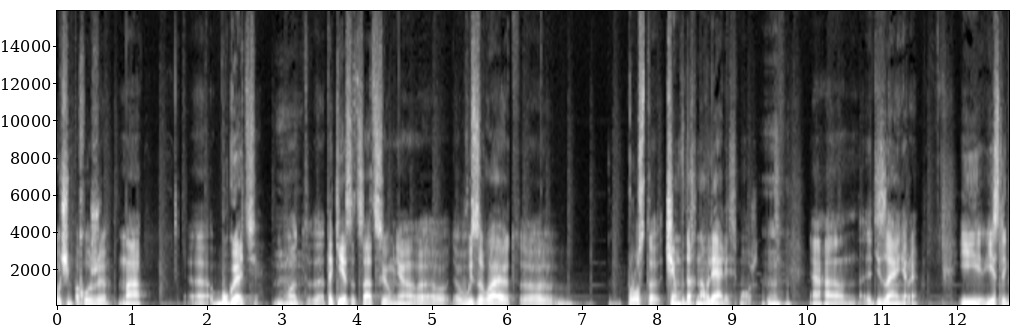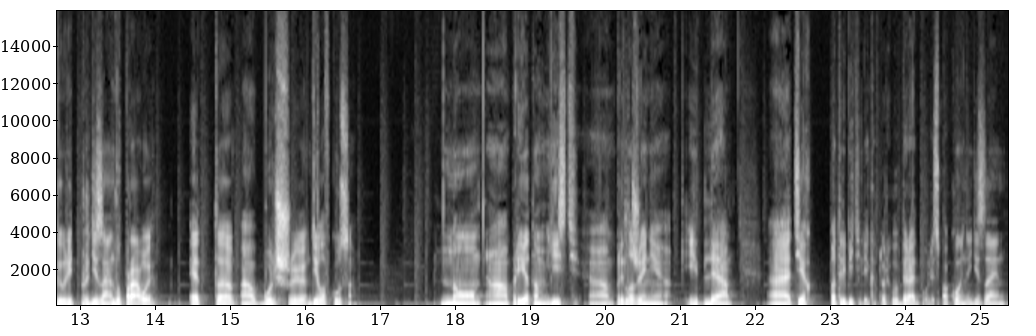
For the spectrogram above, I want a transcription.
очень похожи на Бугатти. Mm-hmm. Вот такие ассоциации у меня вызывают просто чем вдохновлялись, может быть, mm-hmm. дизайнеры. И если говорить про дизайн, вы правы, это а, больше дело вкуса, но а, при этом есть а, предложение и для тех потребителей, которые выбирают более спокойный дизайн.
